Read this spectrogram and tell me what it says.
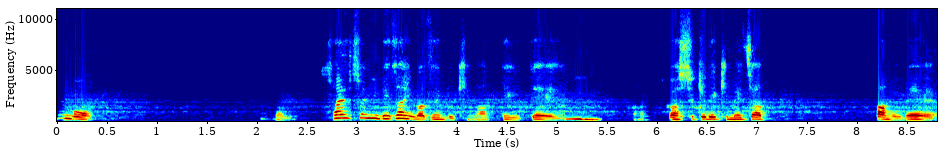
た。でも、最初にデザインが全部決まっていて、合宿で決めちゃったので、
